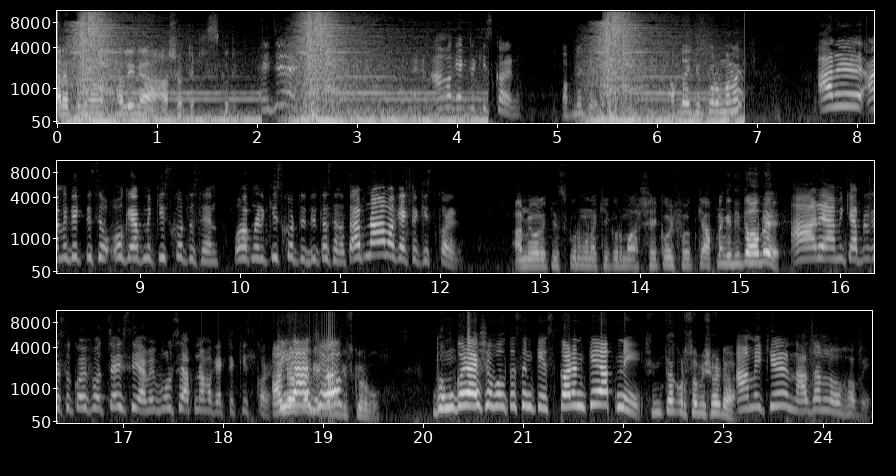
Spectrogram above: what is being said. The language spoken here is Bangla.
আরে তুমি আমার খালি না আসো একটা কিস করি। এই যে আমাকে একটা কিস করেন। আপনি কি? আপনাকে কিস করব মানে? আরে আমি দেখতেছি ওকে আপনি কিস করতেছেন ও আপনার কিস করতে দিতেছে না তো আপনি আমাকে একটা কিস করেন। আমি ওরে কিস করব না কি করব? সেই কৈফত কি আপনাকে দিতে হবে? আরে আমি কি আপনার কাছে কৈফত চাইছি? আমি বলছি আপনি আমাকে একটা কিস করেন। আমি কি আপনাকে লাজুক? কিস করব। ধুম করে এসে বলতেছেন কিস করেন কে আপনি? চিন্তা করছ বিষয়টা? আমি কে? না জানলেও হবে।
